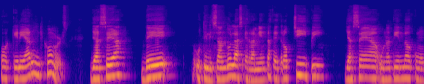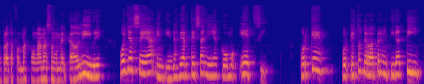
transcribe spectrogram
o a crear un e-commerce, ya sea de utilizando las herramientas de dropshipping, ya sea una tienda como plataformas con Amazon o Mercado Libre, o ya sea en tiendas de artesanía como Etsy. ¿Por qué? Porque esto te va a permitir a ti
